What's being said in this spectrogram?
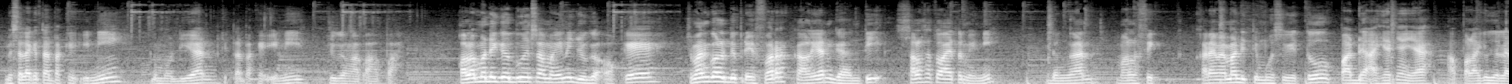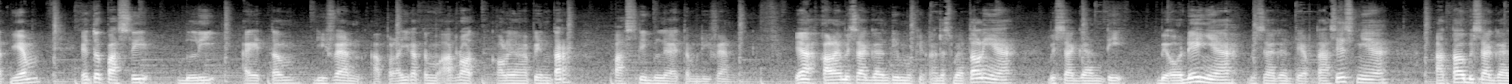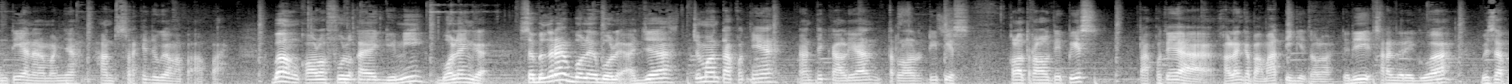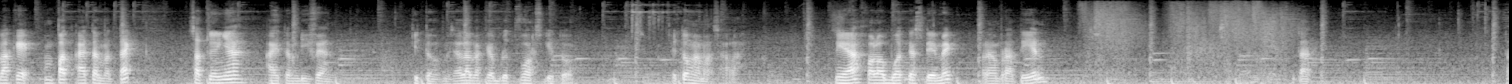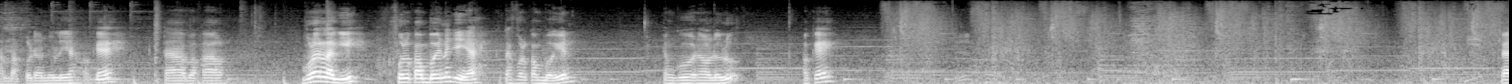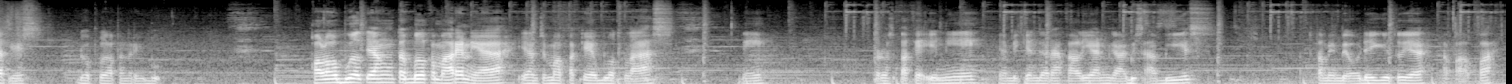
Misalnya kita pakai ini, kemudian kita pakai ini juga nggak apa-apa. Kalau mau digabungin sama ini juga oke. Okay. Cuman gue lebih prefer kalian ganti salah satu item ini dengan Malefic. Karena memang di tim musuh itu pada akhirnya ya, apalagi udah late game, itu pasti beli item defense apalagi ketemu Arlot kalau yang pintar pasti beli item defense ya kalian bisa ganti mungkin Andes Battle-nya bisa ganti BOD-nya bisa ganti Aptasisnya atau bisa ganti yang namanya Hunt Strike-nya juga nggak apa-apa Bang, kalau full kayak gini boleh nggak? Sebenarnya boleh-boleh aja, cuman takutnya nanti kalian terlalu tipis. Kalau terlalu tipis, takutnya ya kalian gampang mati gitu loh. Jadi saran dari gue bisa pakai 4 item attack satunya item defense gitu. Misalnya pakai brute force gitu. Itu nggak masalah. Nih ya kalau buat tes damage kalian perhatiin. Bentar. Tambah cooldown dulu ya oke. Kita bakal mulai lagi. Full comboin aja ya. Kita full comboin. Tunggu nol dulu oke lihat guys 28.000 kalau build yang tebel kemarin ya yang cuma pakai blood last nih terus pakai ini yang bikin darah kalian nggak habis-habis tambahin BOD gitu ya apa-apa.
